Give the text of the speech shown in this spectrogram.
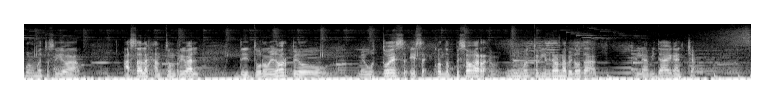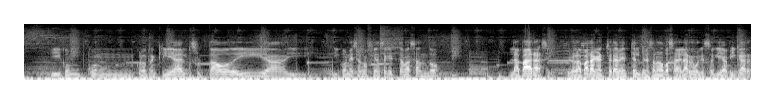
por un momento se iba a salas ante un rival de tono menor, pero me gustó esa, cuando empezó a agarrar, un momento que le tiraron una pelota en la mitad de cancha y con, con, con la tranquilidad del resultado de ida y, y con esa confianza que está pasando, la para, sí. Pero la para gancharamente, el venezolano pasa de largo porque eso que iba a picar,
